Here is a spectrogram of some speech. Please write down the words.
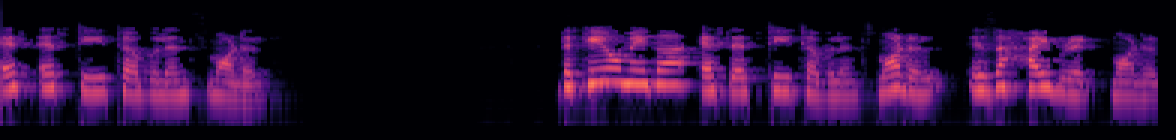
SST turbulence model. The k-omega SST turbulence model is a hybrid model.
